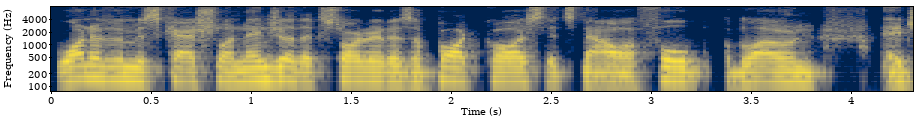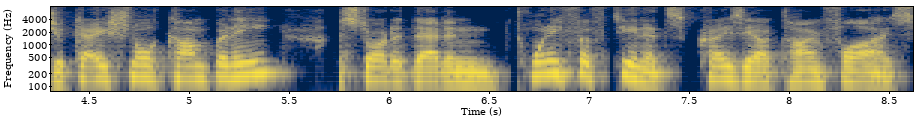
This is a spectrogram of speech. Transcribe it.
one of them is Cashflow Ninja that started as a podcast. It's now a full blown educational company. I started that in 2015. It's crazy how time flies.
